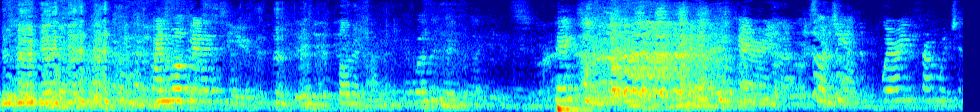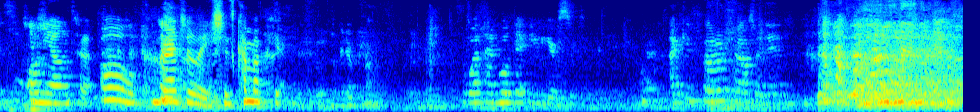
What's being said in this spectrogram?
these. and we'll get it to you. Thank you. Thank you, Erin. So, Jian, where are you from? Which institution? Oneonta. Oh, congratulations. Come up here. Well, and we'll get you your certificate. I can Photoshop it in.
